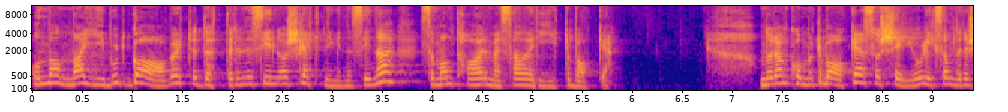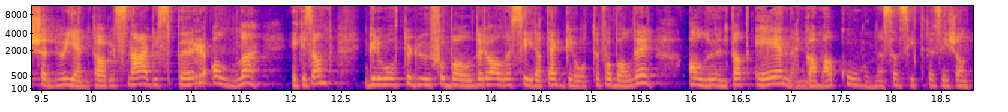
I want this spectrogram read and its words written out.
Og Nanna gir bort gaver til døtrene sine og slektningene sine, som han tar med seg og rir tilbake. Når han kommer tilbake, så skjer jo liksom, dere skjønner jo gjentagelsen her. De spør alle ikke sant? Gråter du for Balder? Og alle sier at jeg gråter for Balder. Alle unntatt én, en gammel kone som sitter og sier sånn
